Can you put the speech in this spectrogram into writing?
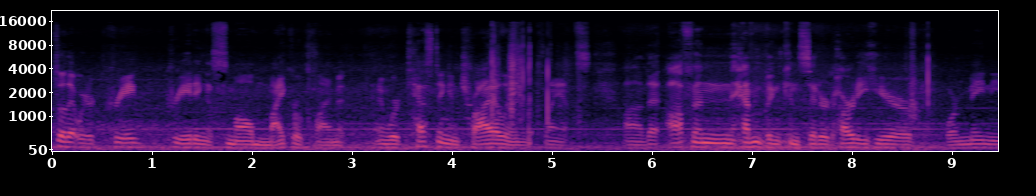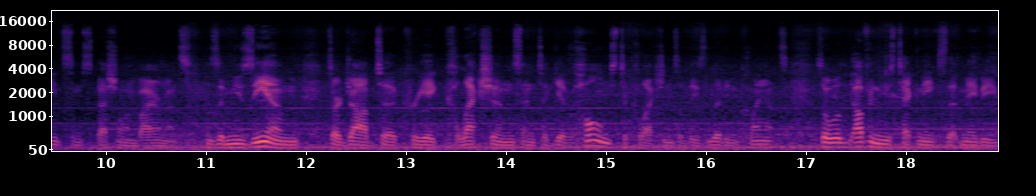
so that we're create, creating a small microclimate and we're testing and trialing plants uh, that often haven't been considered hardy here or may need some special environments. As a museum, it's our job to create collections and to give homes to collections of these living plants. So we'll often use techniques that maybe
